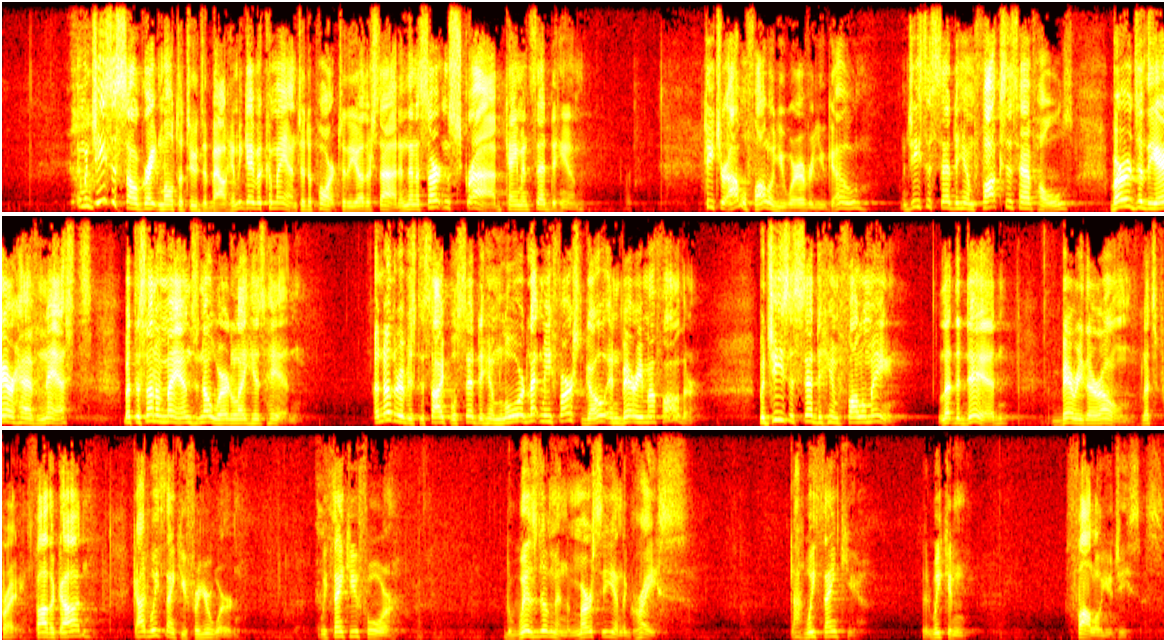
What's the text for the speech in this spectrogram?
And when Jesus saw great multitudes about him, he gave a command to depart to the other side. And then a certain scribe came and said to him, Teacher, I will follow you wherever you go. And Jesus said to him, Foxes have holes Birds of the air have nests, but the Son of Man's nowhere to lay his head. Another of his disciples said to him, Lord, let me first go and bury my father. But Jesus said to him, Follow me. Let the dead bury their own. Let's pray. Father God, God, we thank you for your word. We thank you for the wisdom and the mercy and the grace. God, we thank you that we can follow you, Jesus.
